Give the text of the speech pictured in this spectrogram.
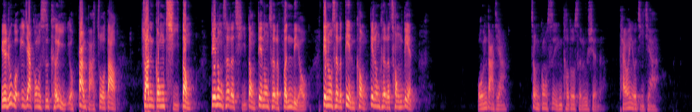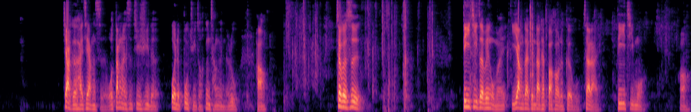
因为如果一家公司可以有办法做到专攻启动电动车的启动、电动车的分流，电动车的电控、电动车的充电，我问大家，这种公司已经偷偷 solution 了，台湾有几家？价格还这样子，我当然是继续的，为了布局走更长远的路。好，这个是第一季这边我们一样在跟大家报告的个股。再来，第一季末，哦，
